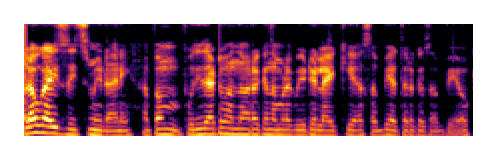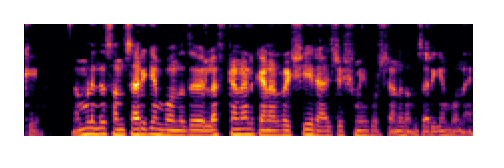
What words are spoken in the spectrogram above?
Hello guys it's me Dani അപ്പം പുതിയതായിട്ട് വന്നവരൊക്കെ നമ്മുടെ വീഡിയോ ലൈക്ക് ചെയ്യുക സബ് ചെയ്യാത്തവരൊക്കെ സബ് ചെയ്യുക. ഓക്കെ നമ്മൾ ഇന്ന് സംസാരിക്കാൻ പോകുന്നത് ലെഫ്റ്റനന്റ് കേണൽ ഋഷി രാജലക്ഷ്മിയെ കുറിച്ചാണ് സംസാരിക്കാൻ പോകുന്നത്.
